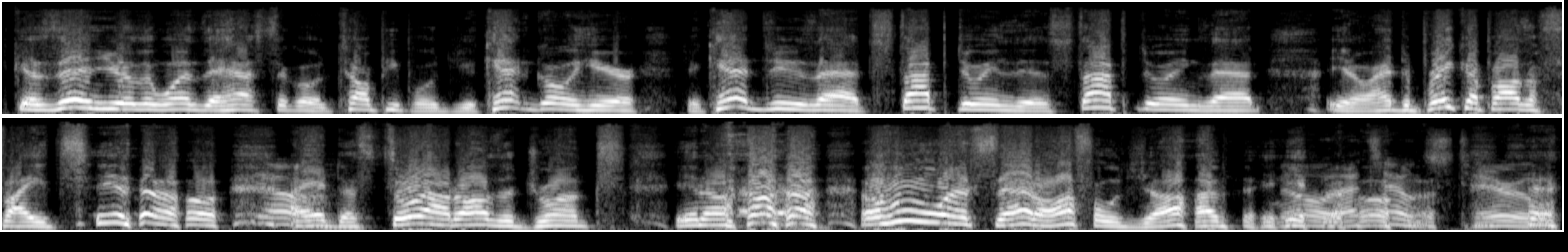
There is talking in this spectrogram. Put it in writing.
because then you're the one that has to go tell people you can't go here, you can't do that, stop doing this, stop doing that. You know, I had to break up all the fights. You know, oh. I had to throw out all the drunks. You know, who wants that awful job? you No, that sounds terrible.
